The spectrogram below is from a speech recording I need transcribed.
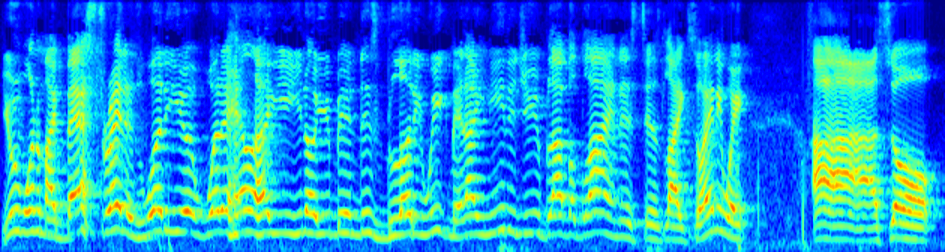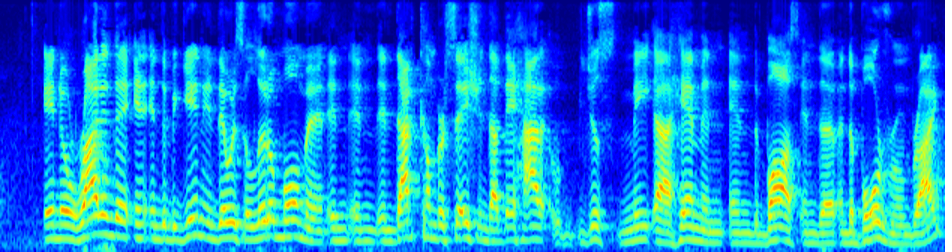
you're one of my best traders. What do you, what the hell have you, you know, you've been this bloody week, man. I needed you, blah, blah, blah. And it's just like, so anyway, uh, so, know, right in the, in, in the beginning, there was a little moment in, in, in that conversation that they had just me, uh, him and, and the boss in the, in the boardroom, right?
